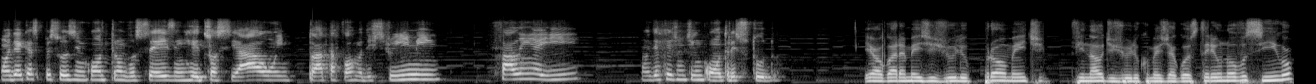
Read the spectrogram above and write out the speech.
onde é que as pessoas encontram vocês em rede social, em plataforma de streaming? Falem aí onde é que a gente encontra isso tudo. Eu agora, mês de julho, provavelmente final de julho, começo de agosto, teria um novo single.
